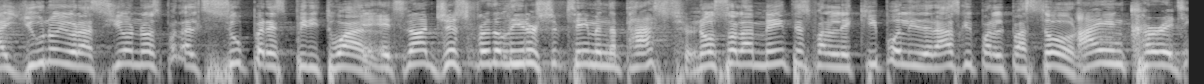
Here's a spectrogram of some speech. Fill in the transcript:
Ayuno y oración no es para el súper espiritual. It's not just for the leadership team and the pastor. No solamente es para el equipo de liderazgo y para el pastor. I encourage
